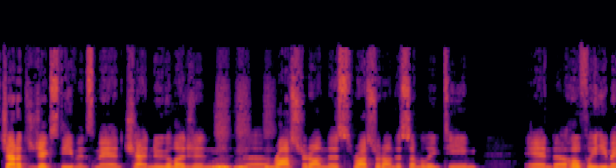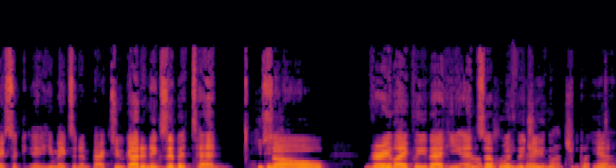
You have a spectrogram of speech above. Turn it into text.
Shout out to Jake Stephens, man, Chattanooga legend, uh, rostered on this rostered on this summer league team, and uh, hopefully he makes a he makes an impact too. Got an exhibit ten, so very likely that he ends up with the G much, but yeah,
